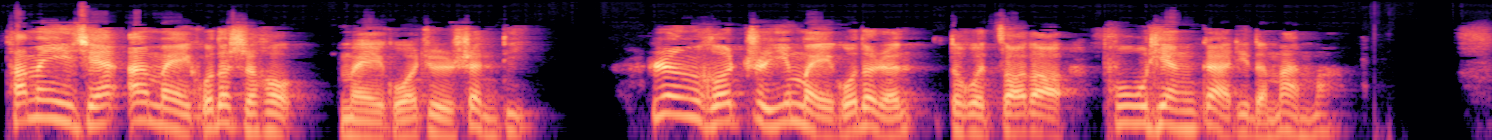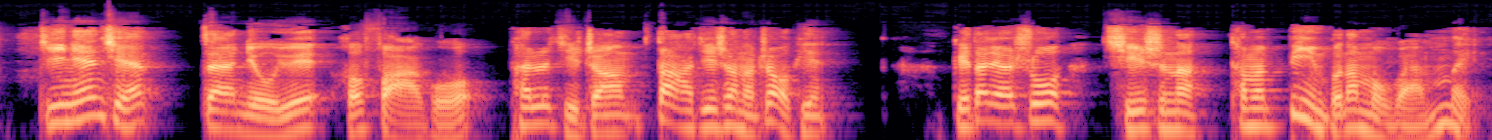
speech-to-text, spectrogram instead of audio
他们以前爱美国的时候，美国就是圣地，任何质疑美国的人都会遭到铺天盖地的谩骂。几年前，在纽约和法国拍了几张大街上的照片，给大家说，其实呢，他们并不那么完美，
